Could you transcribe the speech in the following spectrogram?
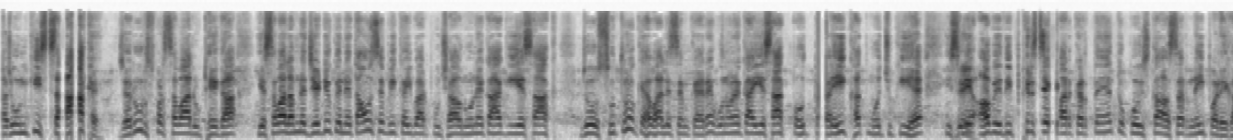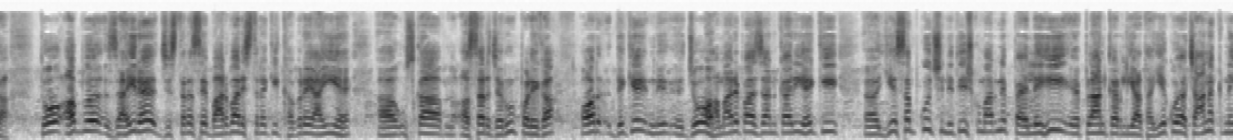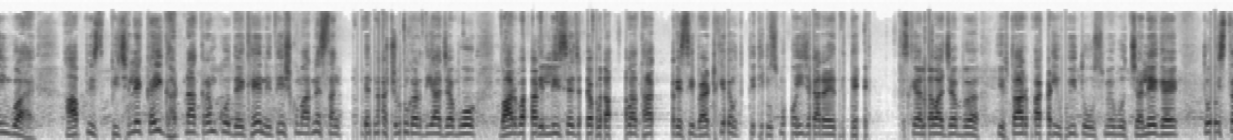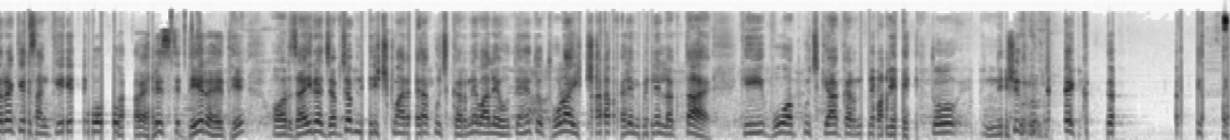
जो उनकी साख है ज़रूर उस पर सवाल उठेगा। ये सवाल हमने जेडीयू के नेताओं से भी कई बार पूछा। उन्होंने कहा कि ये साख जो सूत्रों के हवाले से हम कह रहे हैं उन्होंने कहा ये साख बहुत पहले ही खत्म हो चुकी है इसलिए अब यदि फिर से एक बार करते हैं तो कोई इसका असर नहीं पड़ेगा। तो अब ज़ाहिर है जिस तरह से बार बार इस तरह की खबरें आई हैं उसका असर ज़रूर पड़ेगा। और देखिए जो हमारे पास जानकारी है कि ये सब कुछ नीतीश कुमार ने पहले ही प्लान कर लिया था। ये कोई अचानक अचानक नहीं हुआ है। आप इस पिछले कई घटनाक्रम को देखें नीतीश कुमार ने संकेत देना शुरू कर दिया जब वो बार बार दिल्ली से जब बुलाता था किसी बैठकें होती थी उसमें वही जा रहे थे। इसके अलावा जब इफ्तार पार्टी हुई तो उसमें वो चले गए। तो इस तरह के संकेत वो पहले से दे रहे थे और ज़ाहिर है जब जब नीतीश कुमार ऐसा कुछ करने वाले होते हैं तो थोड़ा इशारा पहले मिलने लगता है कि वो अब कुछ क्या करने वाले हैं। तो निश्चित रूप से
